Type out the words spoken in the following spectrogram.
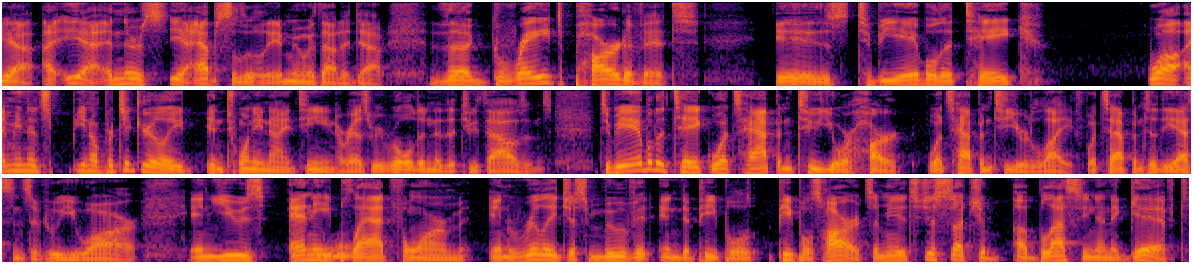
Yeah, I, yeah, and there's yeah, absolutely. I mean, without a doubt, the great part of it is to be able to take. Well, I mean, it's you know particularly in 2019 or as we rolled into the 2000s, to be able to take what's happened to your heart, what's happened to your life, what's happened to the essence of who you are, and use any platform and really just move it into people people's hearts. I mean, it's just such a, a blessing and a gift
